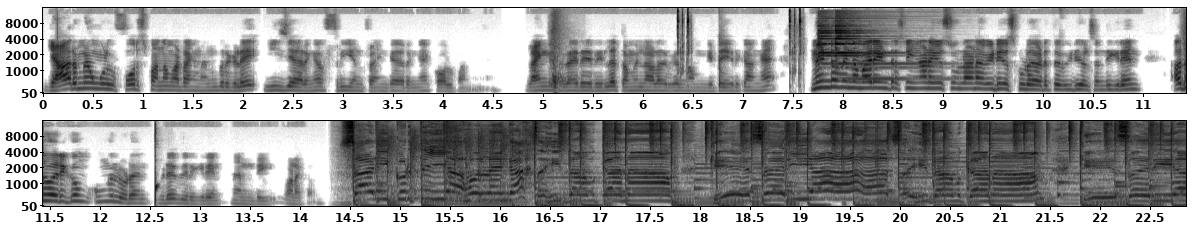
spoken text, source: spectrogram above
யாருமே உங்களுக்கு ஃபோர்ஸ் பண்ண மாட்டாங்க நண்பர்களே. ஈஸியாக இருங்க ஃப்ரீ அண்ட் ஃப்ரேங்காக இருங்க கால் பண்ணுங்க. லாங்குவேஜ் வேரியரியில் தமிழ்நாளர்கள் நம்மகிட்ட இருக்காங்க. மீண்டும் இந்த மாதிரி இன்ட்ரெஸ்டிங்கான யூஸ்ஃபுல்லான வீடியோஸ் கூட அடுத்த வீடியோ சந்திக்கிறேன். அது வரைக்கும் உங்களுடன் விடைபெறுகிறேன். நன்றி வணக்கம். சாடி குர்த்தியா ஹோலங்கா சஹிதாம் கா நாம் கேசரியா சஹிதாம் கா நாம் கேசரியா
